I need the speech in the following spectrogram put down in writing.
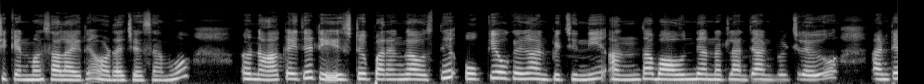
చికెన్ మసాలా అయితే ఆర్డర్ చేసాము నాకైతే టేస్ట్ పరంగా వస్తే ఓకే ఓకేగా అనిపించింది. అంత బాగుంది అన్నట్లు అంతే అనిపించలేదు. అంటే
